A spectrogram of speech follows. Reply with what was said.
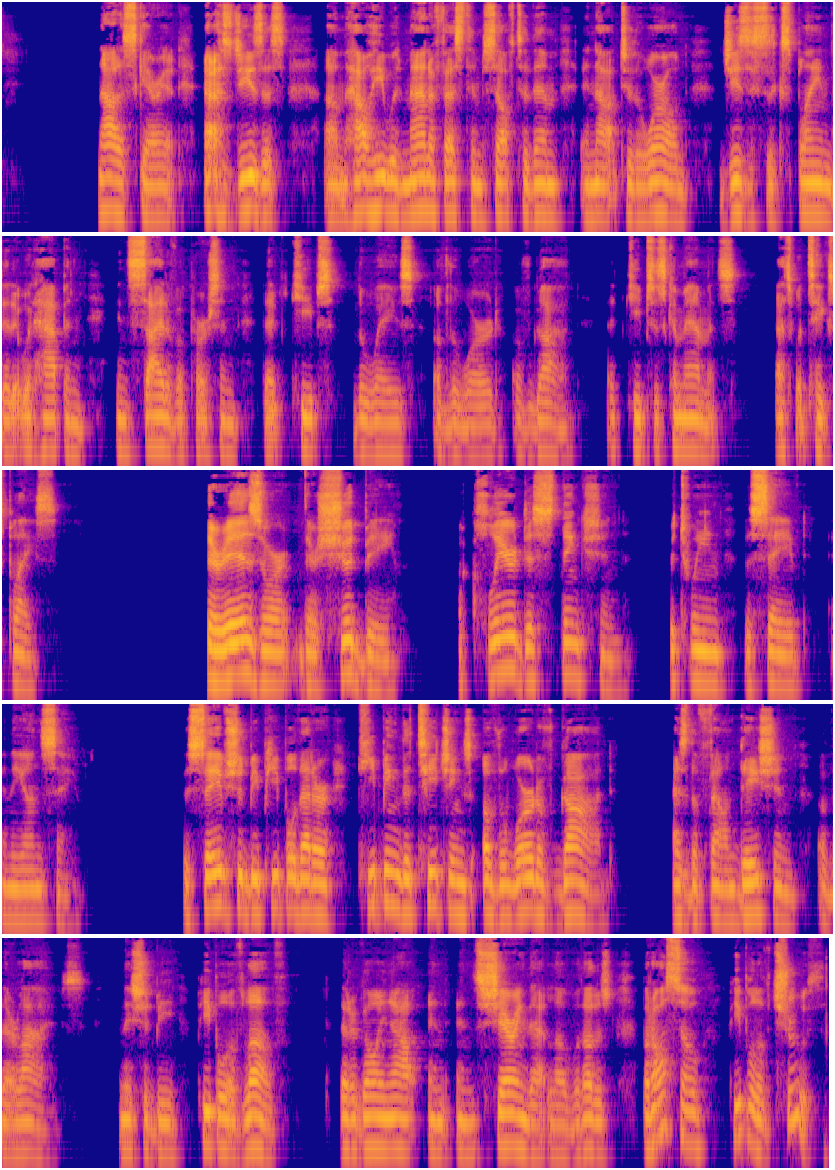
not Iscariot, asked Jesus um, how he would manifest himself to them and not to the world, Jesus explained that it would happen inside of a person that keeps the ways of the Word of God, that keeps His commandments. That's what takes place. There is, or there should be, a clear distinction between the saved and the unsaved. The saved should be people that are keeping the teachings of the Word of God as the foundation of their lives. And they should be people of love that are going out and, and sharing that love with others, but also people of truth.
